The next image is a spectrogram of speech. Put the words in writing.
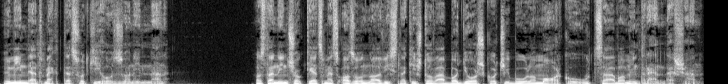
Ő mindent megtesz, hogy kihozzon innen. Aztán nincs sok kecmesz, azonnal visznek is tovább a gyorskocsiból a Markó utcába, mint rendesen.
